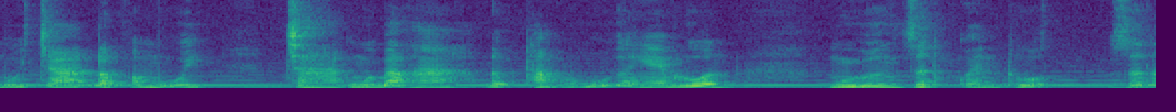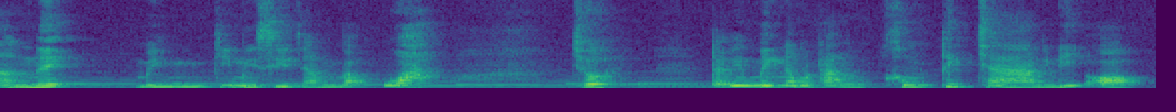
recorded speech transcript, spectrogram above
mùi trà đập vào mũi. Trà cùng với bạc hà đập thẳng vào mũi các anh em luôn. Mùi hương rất quen thuộc, rất là nịnh mình, khi mình xịt ra mình bảo, wow, trời, tại vì mình là một thằng không thích trà, mình đi ọp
